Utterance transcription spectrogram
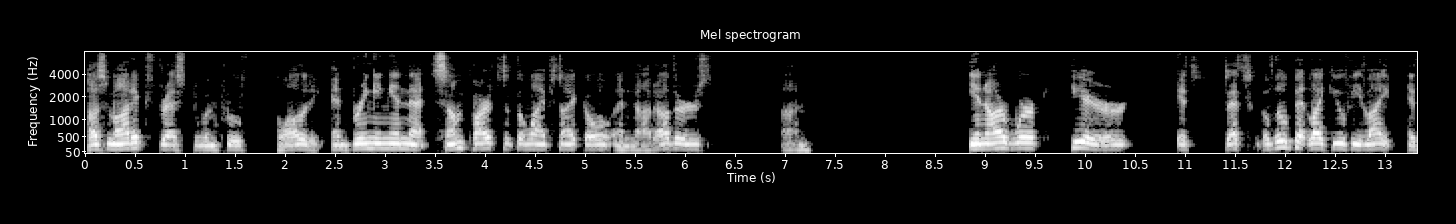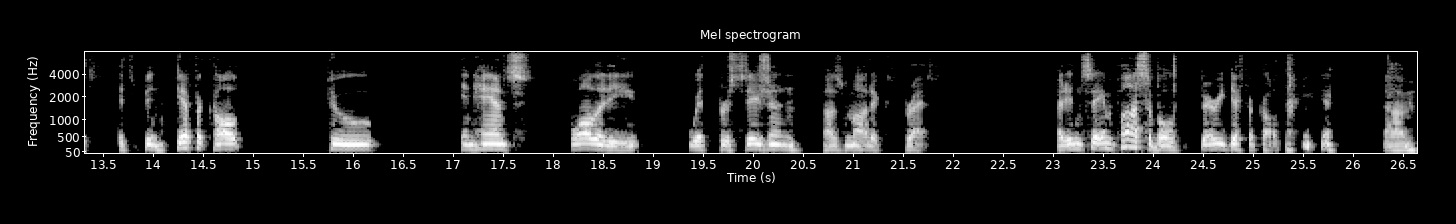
osmotic stress to improve quality and bringing in that some parts of the life cycle and not others um, in our work here, it's that's a little bit like UV light. It's it's been difficult to enhance quality with precision osmotic stress. I didn't say impossible, very difficult. um,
